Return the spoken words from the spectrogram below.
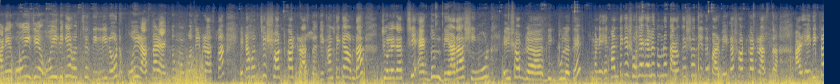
মানে ওই যে ওই দিকে হচ্ছে দিল্লি রোড ওই রাস্তার একদম অপোজিট রাস্তা। এটা হচ্ছে শর্টকাট রাস্তা, যেখান থেকে আমরা চলে যাচ্ছি একদম দেয়ারা সিঙ্গুর, এইসব দিকগুলোতে। মানে এখান থেকে সোজা গেলে তোমরা তারকেশ্বর যেতে পারবে, এটা শর্টকাট রাস্তা। আর এই দিকটা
